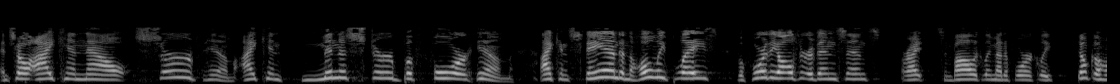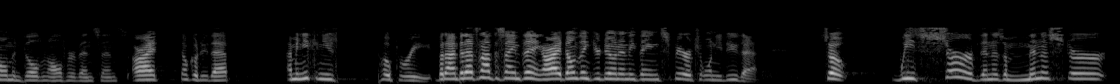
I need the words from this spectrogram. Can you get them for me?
And so I can now serve Him. I can minister before Him. I can stand in the holy place before the altar of incense, all right, symbolically, metaphorically. Don't go home and build an altar of incense, all right? Don't go do that. I mean, you can use potpourri. But, I, but that's not the same thing, all right? Don't think you're doing anything spiritual when you do that. So, we serve then as a minister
